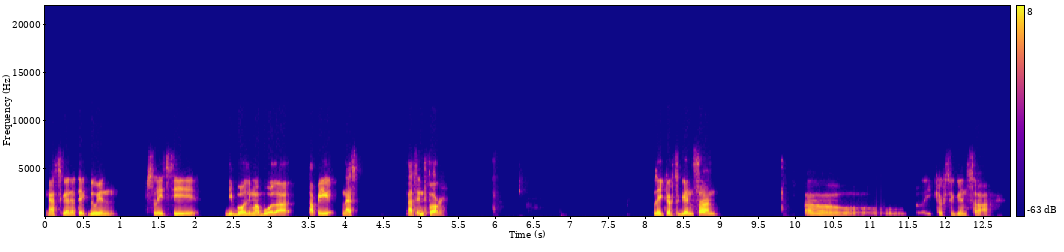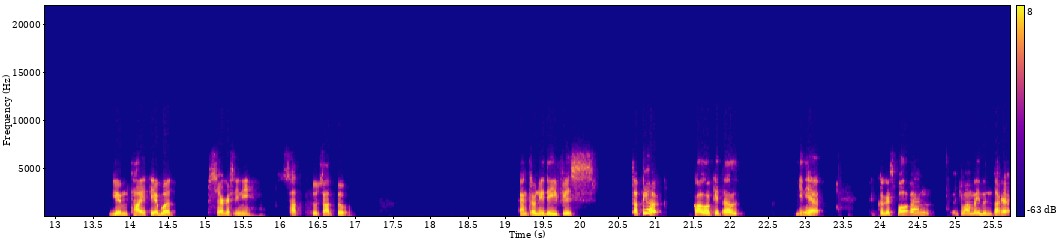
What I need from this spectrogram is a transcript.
Nets gonna take the win. Selisih di bawah 5 bola tapi Nets Nets in four Lakers against Sun. Oh Lakers against Sun. Game tight ya buat series ini. Satu-satu. Anthony Davis. Tapi ya kalau kita gini ya Chris Paul kan cuma main bentar ya.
